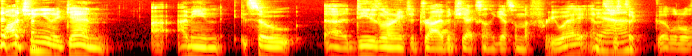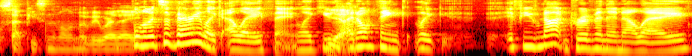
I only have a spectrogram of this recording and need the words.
watching it again, I, I mean, so uh, Dee's learning to drive and she accidentally gets on the freeway, and it's just a, a little set piece in the middle of the movie where they. Well, and it's a very like LA thing. Like you Yeah. I don't think like if you've not driven in LA,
